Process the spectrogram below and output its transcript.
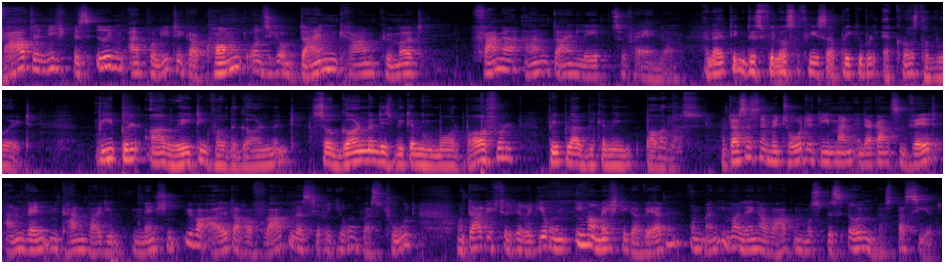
warte nicht, bis irgendein Politiker kommt und sich um deinen Kram kümmert. Fange an, dein Leben zu verändern. And I think this philosophy is applicable across the world. People are waiting for the government. So government is becoming more powerful, people are becoming powerless. Und das ist eine Methode, die man in der ganzen Welt anwenden kann, weil die Menschen überall darauf warten, dass die Regierung was tut und dadurch die Regierungen immer mächtiger werden und man immer länger warten muss, bis irgendwas passiert.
